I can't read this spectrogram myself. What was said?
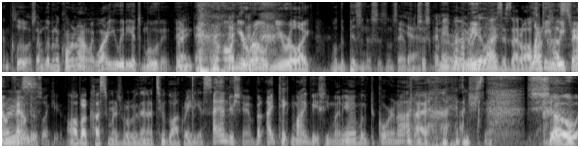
I'm clueless. I'm living in Coronado. I'm like, why are you idiots moving? And, Right. on your own, you were like, well, the business is in San yeah. Francisco. I mean, what we realized is that all lucky of our we found founders like you. all of our customers were within a two-block radius. I understand, but I take my VC money. and I moved to Coronado. I, I understand. So,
